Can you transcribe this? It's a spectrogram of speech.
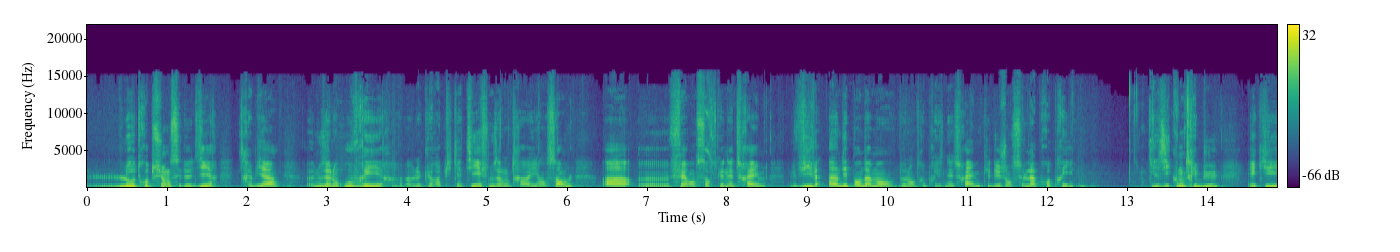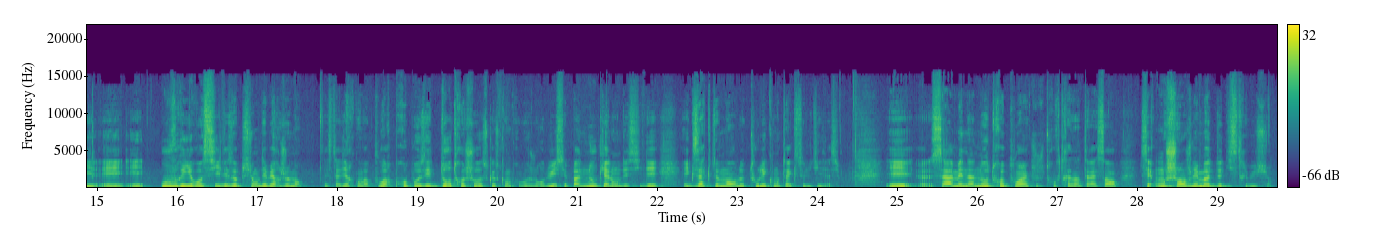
L'autre option, c'est de dire, très bien, euh, nous allons ouvrir euh, le cœur applicatif, nous allons travailler ensemble à euh, faire en sorte que Netframe vive indépendamment de l'entreprise Netframe, que des gens se l'approprient, qu'ils y contribuent et, et, ouvrir aussi les options d'hébergement. C'est-à-dire qu'on va pouvoir proposer d'autres choses que ce qu'on propose aujourd'hui. Ce n'est pas nous qui allons décider exactement de tous les contextes d'utilisation. Et ça amène un autre point que je trouve très intéressant, c'est on change les modes de distribution.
